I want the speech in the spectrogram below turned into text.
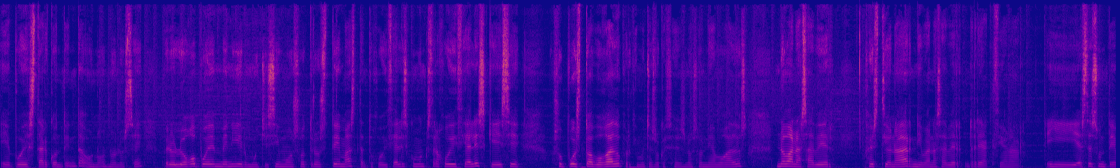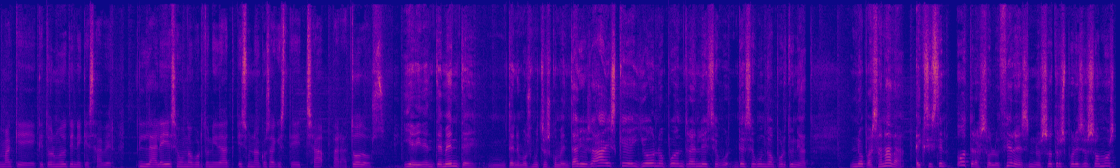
eh, puede estar contenta o no, no lo sé. Pero luego pueden venir muchísimos otros temas, tanto judiciales como extrajudiciales, que ese supuesto abogado, porque en muchas ocasiones no son ni abogados, no van a saber gestionar ni van a saber reaccionar. Y este es un tema que, todo el mundo tiene que saber. La ley de segunda oportunidad es una cosa que esté hecha para todos. Y evidentemente tenemos muchos comentarios, ah, es que yo no puedo entrar en ley de segunda oportunidad. No pasa nada, existen otras soluciones. Nosotros por eso somos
